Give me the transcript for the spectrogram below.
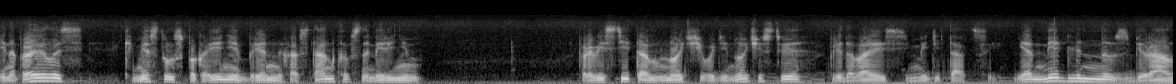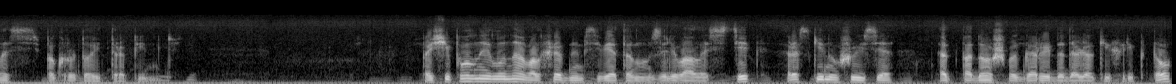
и направилась к месту успокоения бренных останков с намерением провести там ночь в одиночестве, предаваясь медитации. Я медленно взбиралась по крутой тропинке. Почти полная луна волшебным светом заливала степь, раскинувшуюся от подошвы горы до далеких хребтов,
